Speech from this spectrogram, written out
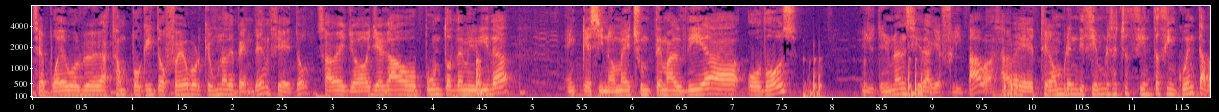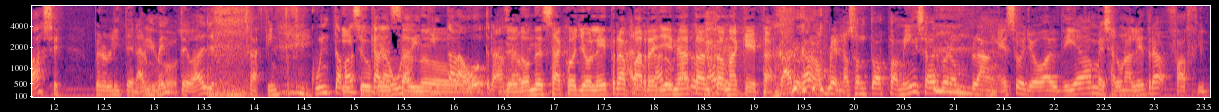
se puede volver hasta un poquito feo porque es una dependencia y todo, ¿sabes? Yo he llegado a puntos de mi vida en que si no me he hecho un tema al día o dos, yo tenía una ansiedad que flipaba, ¿sabes? Este hombre en diciembre se ha hecho 150 bases, pero literalmente, vaya. O sea, 150 Y bases cada una distinta a la otra. ¿De dónde saco yo letra Claro, para claro, rellenar claro, tanta maqueta? Claro, claro, hombre, no son todas para mí, ¿sabes? Pero en plan, eso, yo al día me sale una letra fácil.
